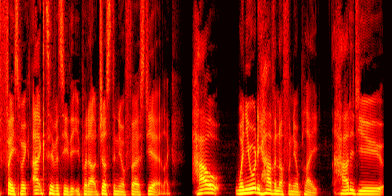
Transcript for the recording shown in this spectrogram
Facebook activity that you put out just in your first year. Like how when you already have enough on your plate, how did you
